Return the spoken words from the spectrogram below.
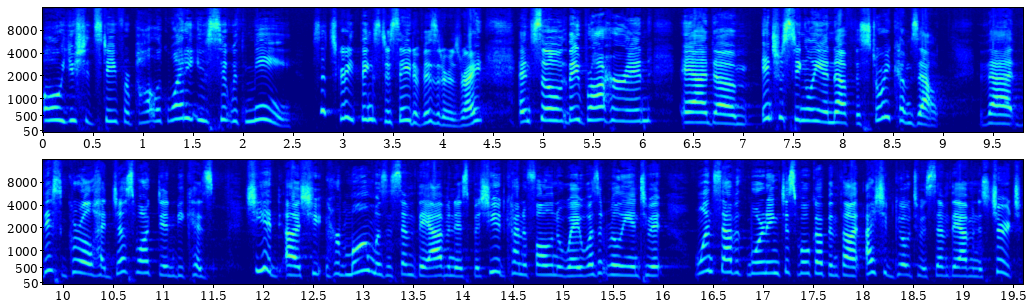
Oh, you should stay for potluck. Why don't you sit with me? Such great things to say to visitors, right? And so they brought her in, and um, interestingly enough, the story comes out that this girl had just walked in because she had uh, she, her mom was a Seventh Day Adventist, but she had kind of fallen away, wasn't really into it. One Sabbath morning, just woke up and thought I should go to a Seventh Day Adventist church.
